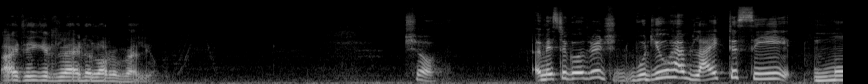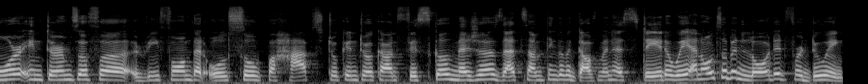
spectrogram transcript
I think it will add a lot of value. Sure. Uh, Mr. Godrej, would you have liked to see more in terms of a reform that also perhaps took into account fiscal measures? That's something that the government has stayed away and also been lauded for doing.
